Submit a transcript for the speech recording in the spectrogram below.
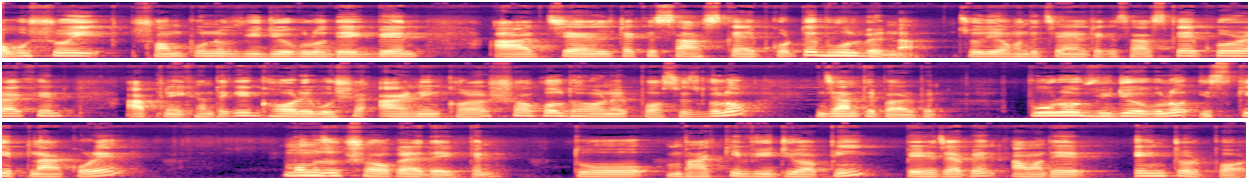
অবশ্যই সম্পূর্ণ ভিডিওগুলো দেখবেন আর চ্যানেলটাকে সাবস্ক্রাইব করতে ভুলবেন না। যদি আমাদের চ্যানেলটাকে সাবস্ক্রাইব করে রাখেন, আপনি এখান থেকে ঘরে বসে আর্নিং করার সকল ধরনের প্রসেসগুলো জানতে পারবেন। পুরো ভিডিওগুলো স্কিপ না করে মনোযোগ সহকারে দেখবেন। তো বাকি ভিডিও আপনি পেয়ে যাবেন আমাদের এন্টোর পর।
